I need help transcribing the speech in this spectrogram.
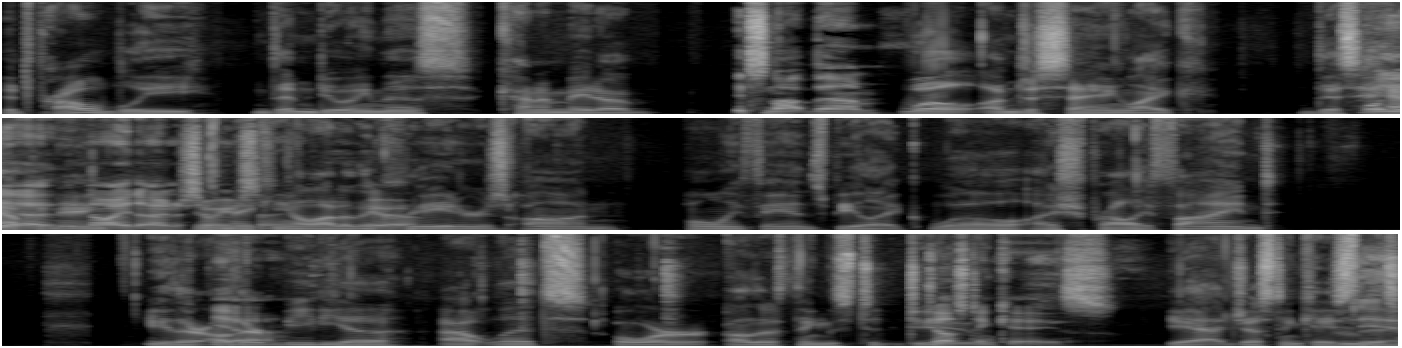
it's probably them doing this kind of made a. It's not them. Well, I'm just saying, like this Well, happening yeah, no, I, I is understand what you're making saying. a lot of the Yeah. creators on OnlyFans be like, well, I should probably find either other Yeah. media outlets or other things to do. just in case. Yeah, just in case this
